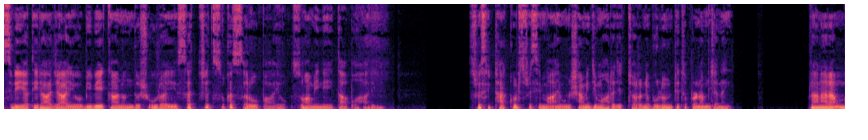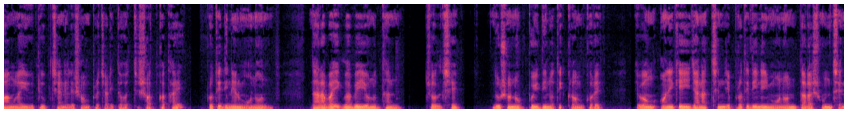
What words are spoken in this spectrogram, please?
श्री अतिराजायो विवेकानंद शूरये सच्चित सुख स्वरूपायो स्वामिने तापोहारिणी। শ্রী শ্রী ঠাকুর, শ্রী শ্রী মা এবং স্বামীজি মহারাজের চরণে ভুলুণ্ঠিত প্রণাম জানাই। প্রাণারাম বাংলা ইউটিউব চ্যানেলে সম্প্রচারিত হচ্ছে সৎকথায় প্রতিদিনের মনন। ধারাবাহিকভাবে এই অনুধান চলছে দুশো নব্বই দিন অতিক্রম করে এবং অনেকেই জানাচ্ছেন যে প্রতিদিন এই মনন তারা শুনছেন।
